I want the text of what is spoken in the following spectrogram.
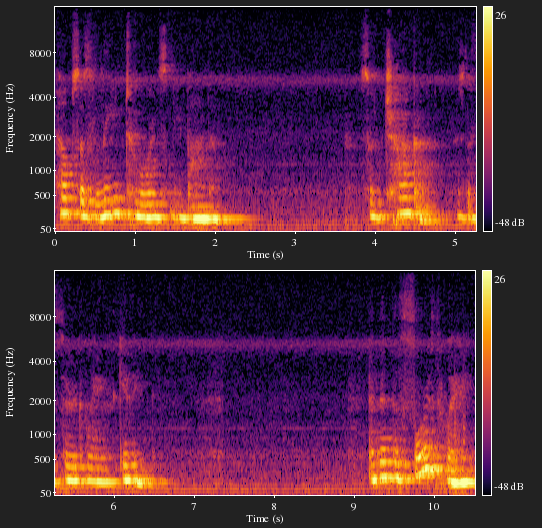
helps us lean towards nibbana. So chaga is the third way of giving. And then the fourth way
